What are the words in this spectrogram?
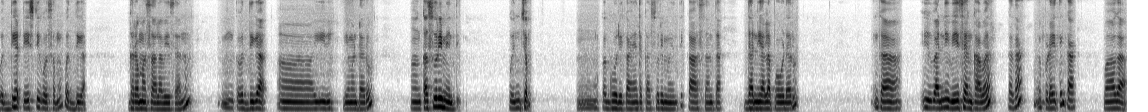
కొద్దిగా టేస్టీ కోసము కొద్దిగా గరం మసాలా వేశాను. కొద్దిగా ఇది ఏమంటారు కసూరి మెంతి కొంచెం ఒక గోలికాయంత కసూరి మెంతి కాస్తంత ధనియాల పౌడరు ఇంకా ఇవన్నీ వేసాం కావా? కదా? ఇప్పుడైతే ఇంకా బాగా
